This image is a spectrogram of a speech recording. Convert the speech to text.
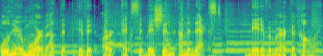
We'll hear more about the Pivot Art exhibition on the next Native America Calling.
